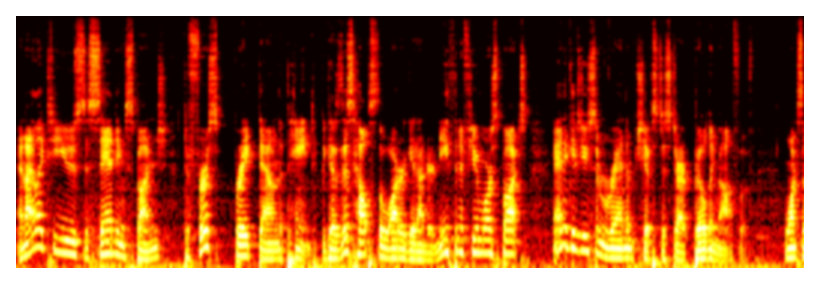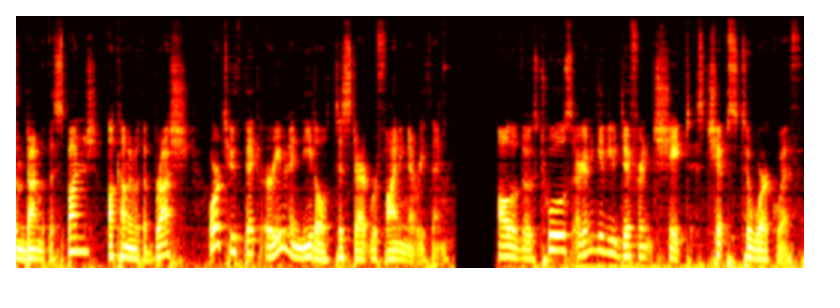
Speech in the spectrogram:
And I like to use the sanding sponge to first break down the paint because this helps the water get underneath in a few more spots and it gives you some random chips to start building off of. Once I'm done with the sponge, I'll come in with a brush or a toothpick or even a needle to start refining everything. All of those tools are going to give you different shaped chips to work with.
